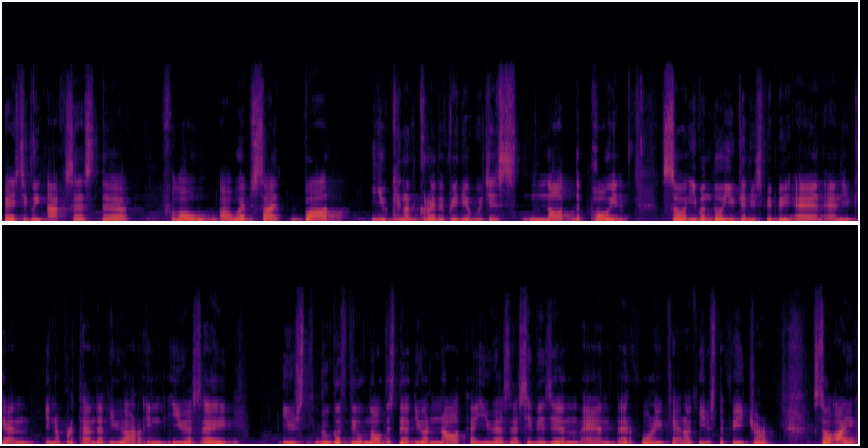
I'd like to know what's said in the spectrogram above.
basically access the Flow uh, website, but you cannot create a video, which is not the point. So even though you can use VPN and you can, you know, pretend that you are in USA, you, Google still notice that you are not a US citizen and therefore you cannot use the feature. So I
